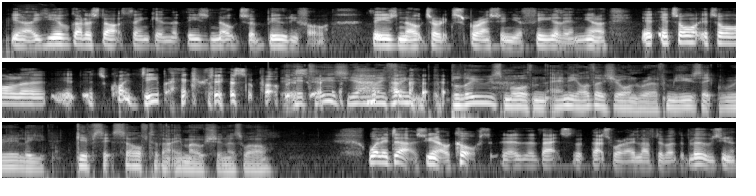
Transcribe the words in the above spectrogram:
you know, you've got to start thinking that these notes are beautiful. These notes are expressing your feeling. You know, it, it's all it's all uh, it, it's quite deep actually. I suppose it is. Yeah, and I think blues more than any other genre of music really gives itself to that emotion as well. Well, it does. You know, of course, uh, that's that's what I loved about the blues. You know,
